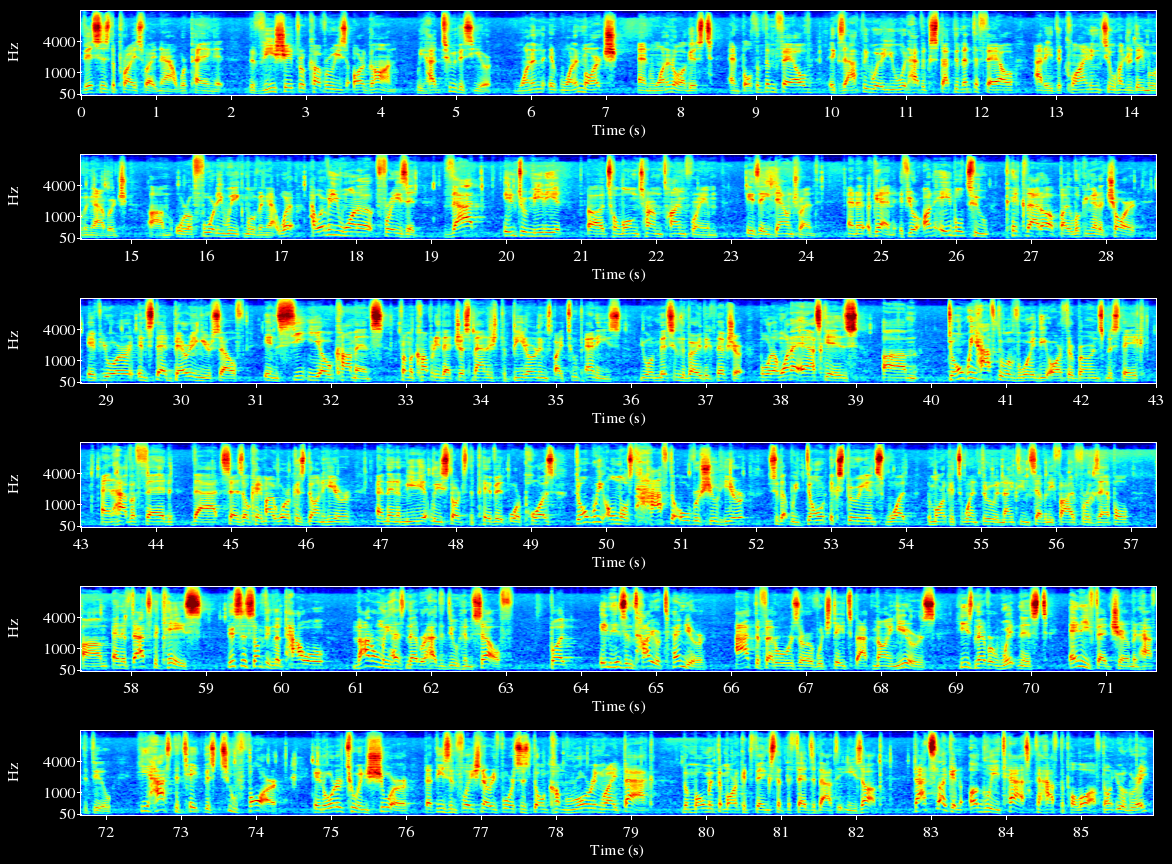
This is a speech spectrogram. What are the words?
This is the price right now. We're paying it. The V shaped recoveries are gone. We had two this year one in, one in March and one in August, and both of them failed exactly where you would have expected them to fail at a declining 200 day moving average um, or a 40 week moving average. However, you want to phrase it, that intermediate uh, to long term time frame is a downtrend. And uh, again, if you're unable to pick that up by looking at a chart, if you're instead burying yourself in CEO comments from a company that just managed to beat earnings by two pennies, you are missing the very big picture. But what I want to ask is um, don't we have to avoid the Arthur Burns mistake and have a Fed that says, okay, my work is done here, and then immediately starts to pivot or pause? Don't we almost have to overshoot here so that we don't experience what the markets went through in 1975, for example? Um, and if that's the case, this is something that Powell not only has never had to do himself, but in his entire tenure at the Federal Reserve, which dates back nine years, he's never witnessed any Fed chairman have to do. He has to take this too far in order to ensure that these inflationary forces don't come roaring right back the moment the market thinks that the Fed's about to ease up. That's like an ugly task to have to pull off. Don't you agree?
